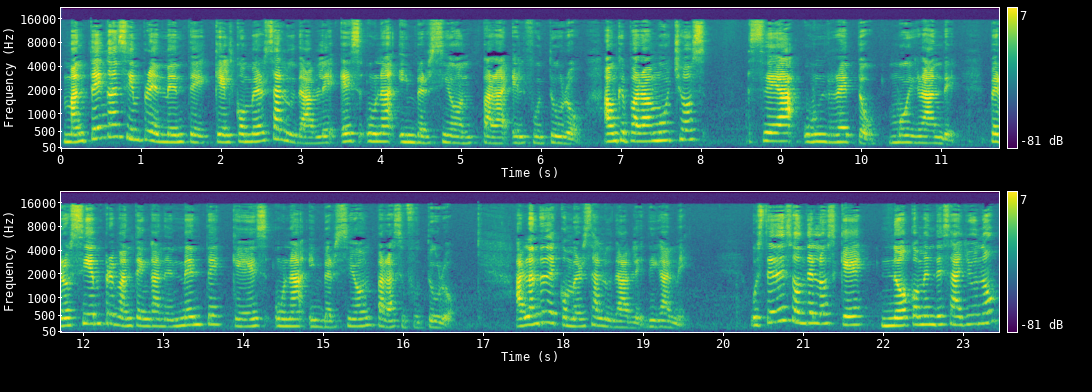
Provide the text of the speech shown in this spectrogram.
mantengan siempre en mente que el comer saludable es una inversión para el futuro, aunque para muchos sea un reto muy grande pero siempre mantengan en mente que es una inversión para su futuro. Hablando de comer saludable, díganme, ¿ustedes son de los que no comen desayuno?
